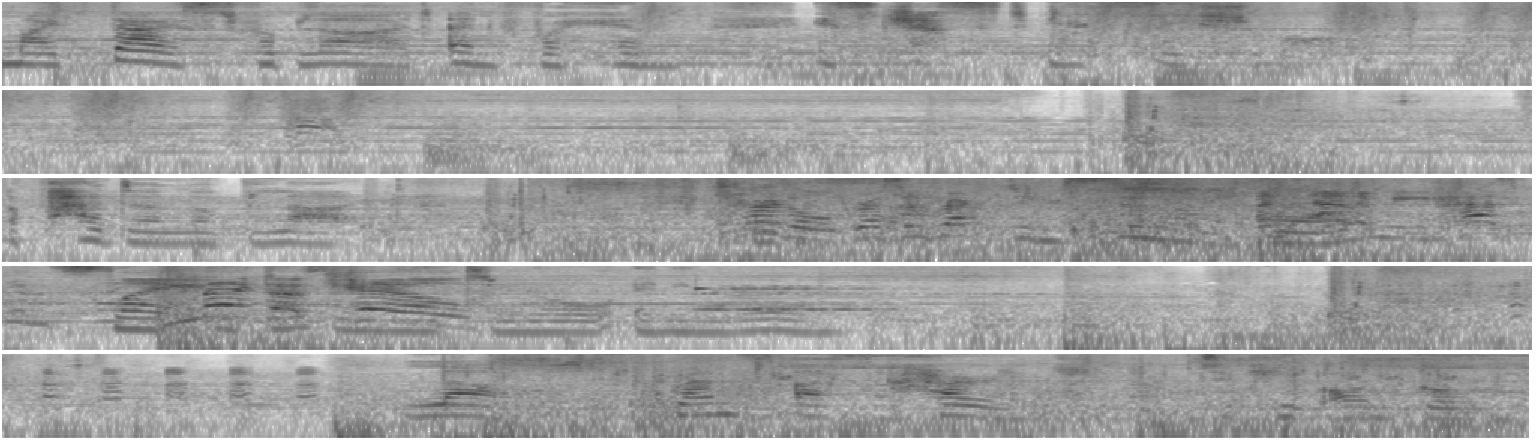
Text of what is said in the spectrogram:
My thirst for blood and for him is just insatiable. A puddle of blood. Turtle resurrecting soon! An Well, enemy has been slain! Mega kill! to know anymore. Love grants us courage to keep on going.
